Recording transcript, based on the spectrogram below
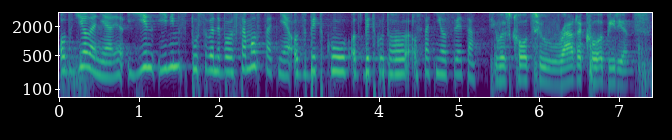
odděleně, jin, jiným způsobem nebo samostatně od zbytku, od zbytku toho ostatního světa. He was called to radical obedience,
